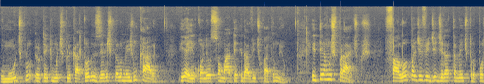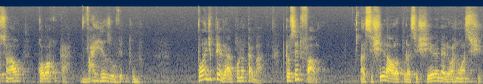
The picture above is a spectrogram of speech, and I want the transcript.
O múltiplo, eu tenho que multiplicar todos eles pelo mesmo cara. E aí, quando eu somar, tem que dar 24 mil. Em termos práticos, falou para dividir diretamente proporcional, coloca o K. Vai resolver tudo. Pode pegar quando acabar. Porque eu sempre falo, assistir aula por assistir é melhor não assistir.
